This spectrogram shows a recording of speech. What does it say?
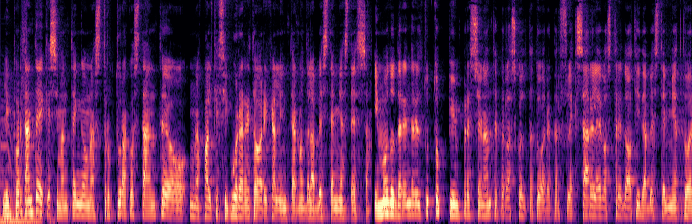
L'importante è che si mantenga una struttura costante o una qualche figura retorica all'interno della bestemmia stessa, in modo da rendere il tutto più impressionante per l'ascoltatore, per flexare le vostre doti da bestemmiatore,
